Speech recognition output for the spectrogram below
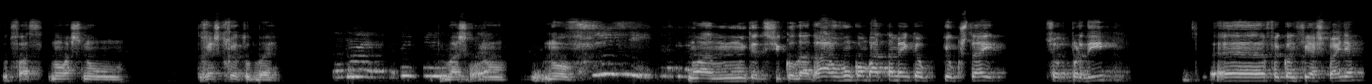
tudo fácil. Não acho que não. De resto, correu tudo bem. Eu acho que não, houve. Não há muita dificuldade. Ah, houve um combate também que eu, que eu gostei, só que perdi. Uh, foi quando fui à Espanha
